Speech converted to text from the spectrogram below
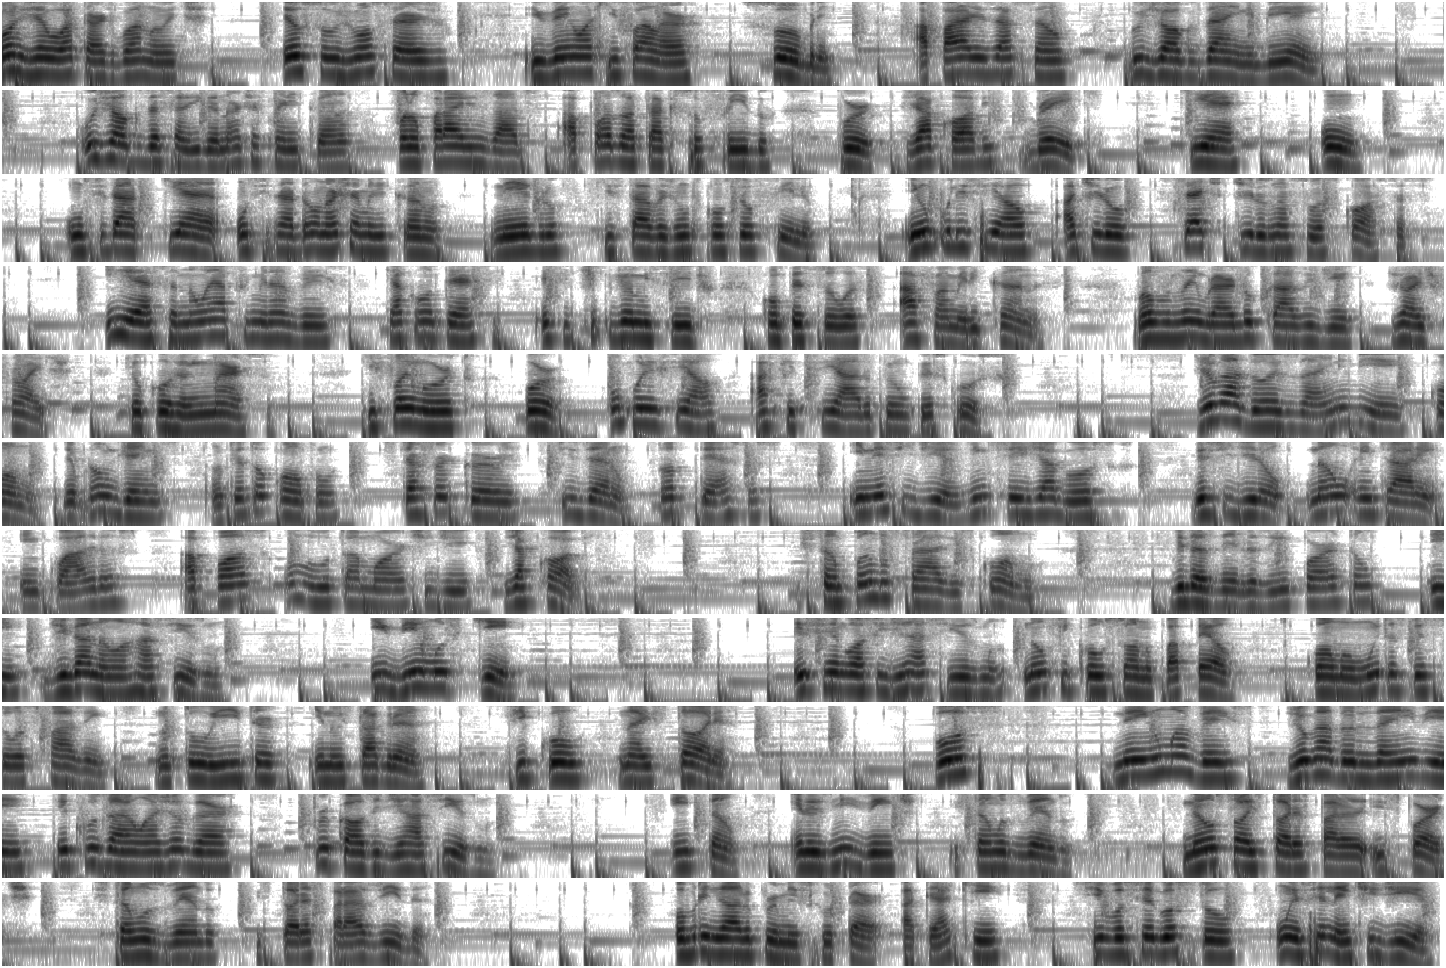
Bom dia, boa tarde, boa noite. Eu sou o João Sérgio e venho aqui falar sobre a paralisação dos jogos da NBA. Os jogos dessa liga norte-americana foram paralisados após o ataque sofrido por Jacob Blake, que é um, um, cidad que era um cidadão norte-americano negro que estava junto com seu filho, e um policial atirou sete tiros nas suas costas. E essa não é a primeira vez que acontece esse tipo de homicídio com pessoas afro-americanas. Vamos lembrar do caso de George Floyd, que ocorreu em março, que foi morto por um policial asfixiado por um pescoço. Jogadores da NBA como LeBron James, Antetokounmpo, Stephen Curry fizeram protestos e nesse dia 26 de agosto decidiram não entrarem em quadras após o luto à morte de Jacob, estampando frases como vidas negras importam e diga não ao racismo. E vimos que esse negócio de racismo não ficou só no papel, como muitas pessoas fazem no Twitter e no Instagram. Ficou na história. Pois nenhuma vez jogadores da NBA recusaram a jogar por causa de racismo. Então, em 2020, estamos vendo não só histórias para o esporte, estamos vendo histórias para a vida. Obrigado por me escutar até aqui. Se você gostou, um excelente dia.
